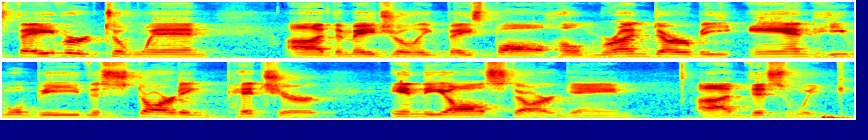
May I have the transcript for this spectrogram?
favored to win uh, the Major League Baseball Home Run Derby, and he will be the starting pitcher in the All Star game uh, this week.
